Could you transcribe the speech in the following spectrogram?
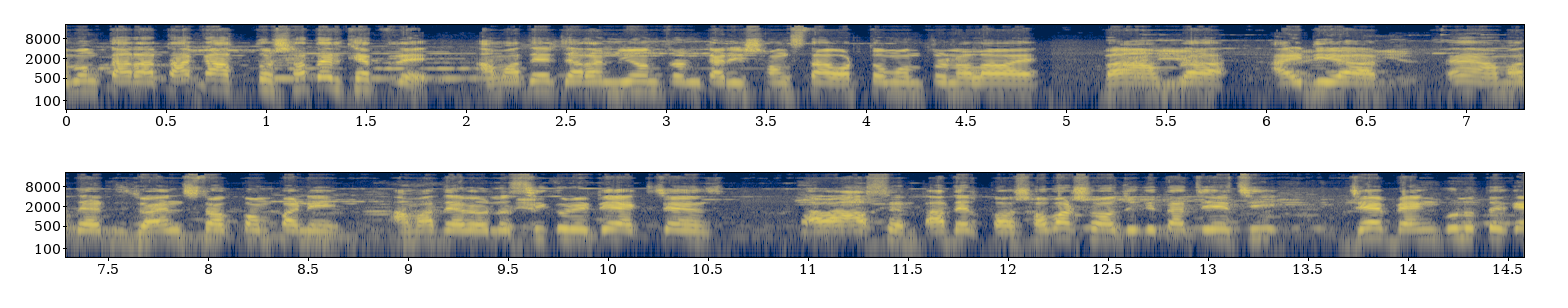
এবং তারা টাকা আত্মসাতের ক্ষেত্রে আমাদের যারা নিয়ন্ত্রণকারী সংস্থা, অর্থ মন্ত্রণালয় বা আমরা আইডিয়া হ্যাঁ আমাদের জয়েন্ট স্টক কোম্পানি আমাদের হলো সিকিউরিটি এক্সচেঞ্জ তারা আছেন তাদের সবার সহযোগিতা চেয়েছি যে ব্যাংকগুলো থেকে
